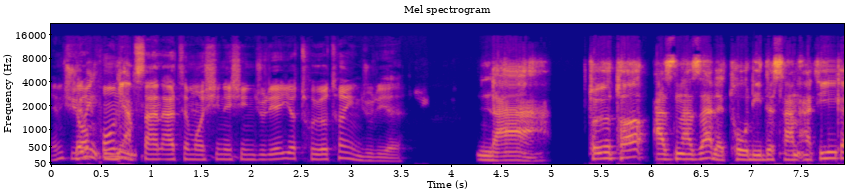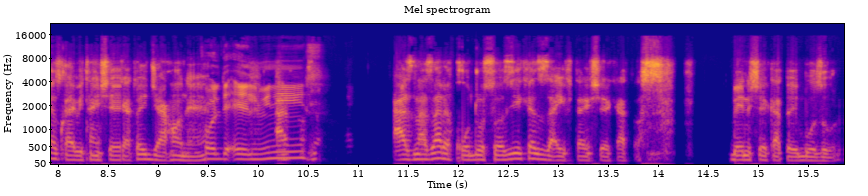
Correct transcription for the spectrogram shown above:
یعنی ژاپن صنعت ماشینش اینجوریه یا تویوتا اینجوریه؟ نه. تویوتا از نظر تولید صنعتی یکی از قوی ترین شرکت های جهانه. تولید علمی نیست؟ از نظر خودروسازی یکی از ضعیف ترین شرکت هست بین شرکت های بزرگ.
